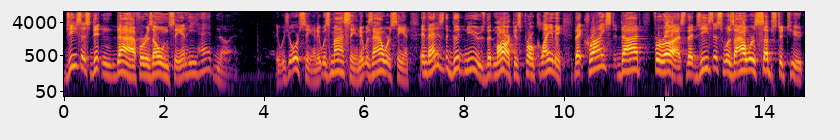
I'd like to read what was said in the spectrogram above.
Jesus didn't die for his own sin, he had none. It was your sin. It was my sin. It was our sin. And that is the good news that Mark is proclaiming that Christ died for us, that Jesus was our substitute.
